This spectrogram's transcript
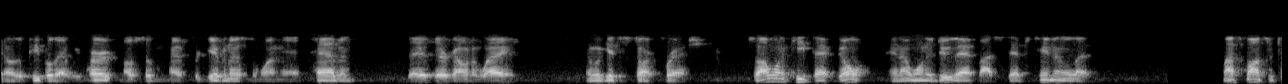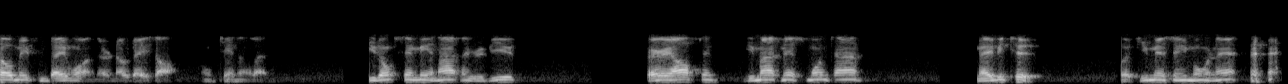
You know, the people that we've hurt, most of them have forgiven us. The one that haven't, they're, they're gone away. And we get to start fresh. So I want to keep that going. And I want to do that by steps 10 and 11. My sponsor told me from day one there are no days off on 10 and 11. You don't send me a nightly review, very often. You might miss one time, maybe two, but if you miss any more than that,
